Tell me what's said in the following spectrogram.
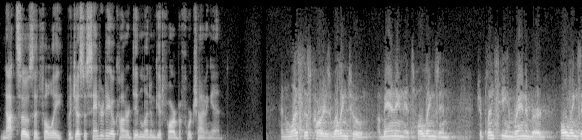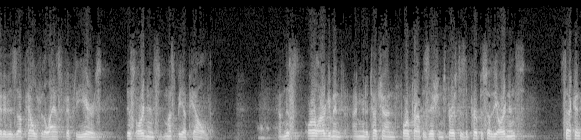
Not so, said Foley, but Justice Sandra Day O'Connor didn't let him get far before chiming in. And unless this court is willing to abandon its holdings in Chaplinsky and Brandenburg, holdings that it has upheld for the last 50 years, this ordinance must be upheld. In this oral argument, I'm going to touch on four propositions. First is the purpose of the ordinance. Second,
